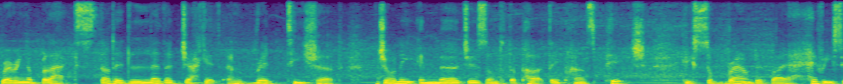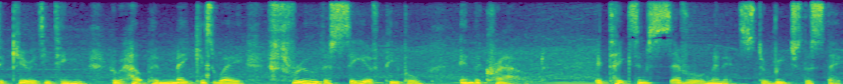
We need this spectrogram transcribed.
Wearing a black studded leather jacket and red t shirt, Johnny emerges onto the Parc des Princes pitch. He's surrounded by a heavy security team who help him make his way through the sea of people in the crowd. It takes him several minutes to reach the stage.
